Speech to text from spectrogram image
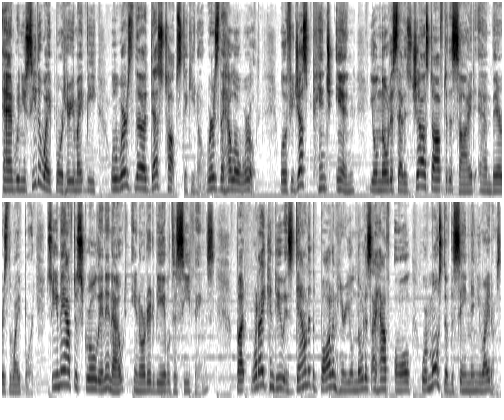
and when you see the whiteboard here, you might be, well, where's the desktop sticky note? Where's the hello world? Well, if you just pinch in, you'll notice that it's just off to the side and there's the whiteboard. So you may have to scroll in and out in order to be able to see things. But what I can do is down at the bottom here, you'll notice I have all or most of the same menu items.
